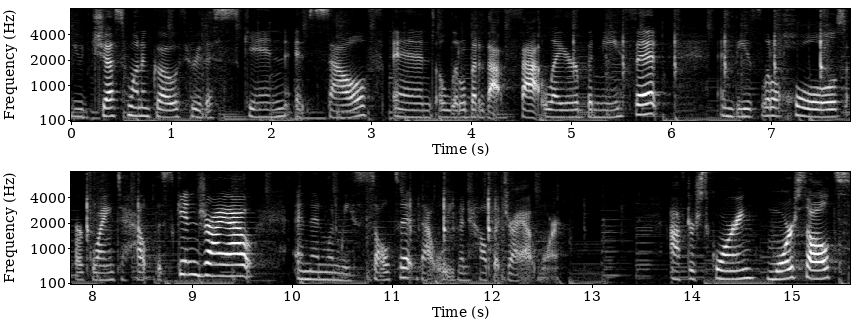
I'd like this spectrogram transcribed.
you just wanna go through the skin itself and a little bit of that fat layer beneath it and these little holes are going to help the skin dry out and then when we salt it, that will even help it dry out more. After scoring, more salt.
